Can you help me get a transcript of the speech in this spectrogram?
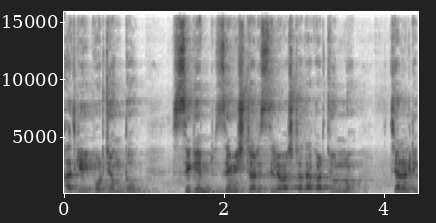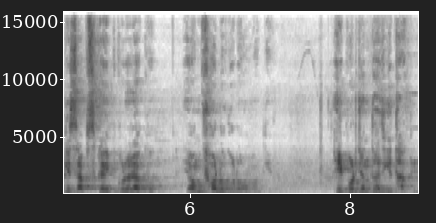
আজকে এই পর্যন্ত। সেকেন্ড সেমিস্টারের সিলেবাসটা দেখার জন্য চ্যানেলটিকে সাবস্ক্রাইব করে রাখো এবং ফলো করো আমাকে। এই পর্যন্ত আজকে থাকল।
